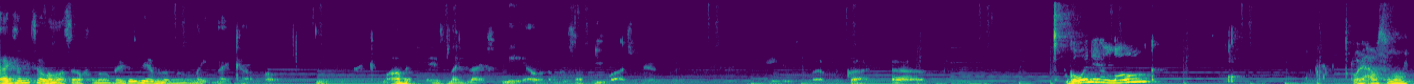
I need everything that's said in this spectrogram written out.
I I'm telling myself a little bit because we having a little late night combo. Well, it's late night for me. I don't know what the fuck you watching it, but it's 11 o'clock. Uh, going that long without someone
